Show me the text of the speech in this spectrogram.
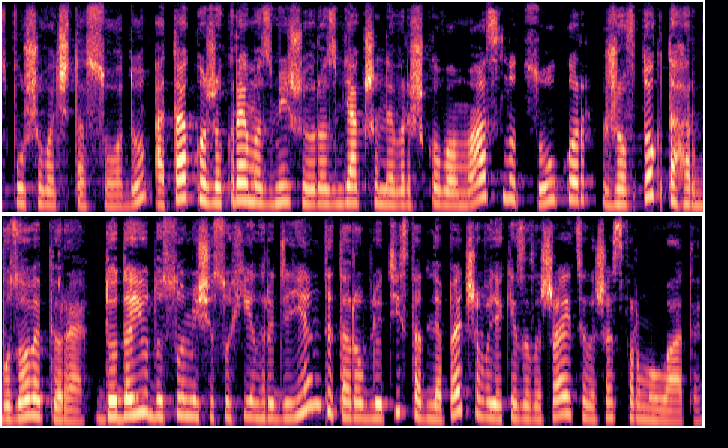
розпушувач та соду, а також окремо змішую розм'якшене вершкове масло, цукор, жовток та гарбузове пюре. Додаю до суміші сухі інгредієнти та роблю тісто для печива, яке залишається лише сформувати.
